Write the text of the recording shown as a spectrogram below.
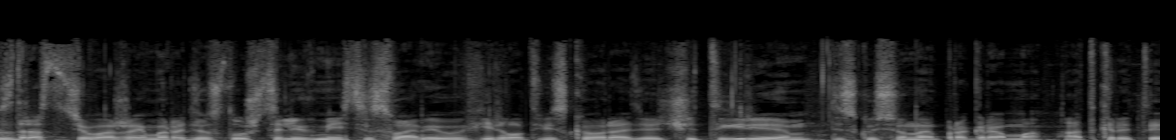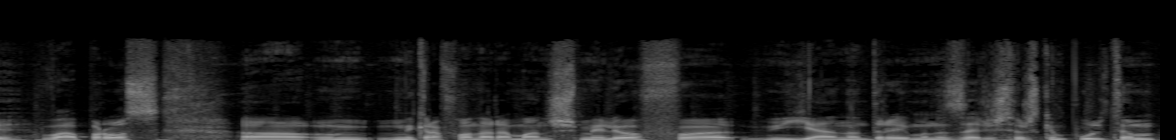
Здравствуйте, уважаемые радиослушатели. Вместе с вами в эфире Латвийского радио 4. Дискуссионная программа «Открытый вопрос». А, у микрофона Роман Шмелев, а, Яна Дреймана за режиссерским пультом,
